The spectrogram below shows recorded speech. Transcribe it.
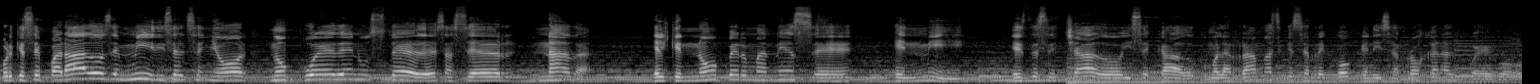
Porque separados de mí, dice el Señor, no pueden ustedes hacer nada. El que no permanece en mí es desechado y secado como las ramas que se recogen y se arrojan al fuego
